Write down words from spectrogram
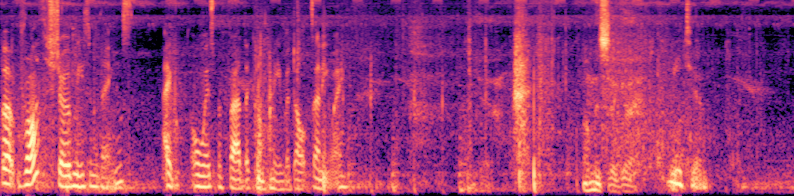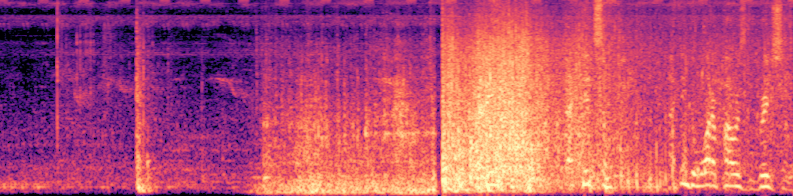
But Roth showed me some things. I always preferred the company of adults anyway. I miss that guy. Me too. That did something. I think the water powers the bridge somehow.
